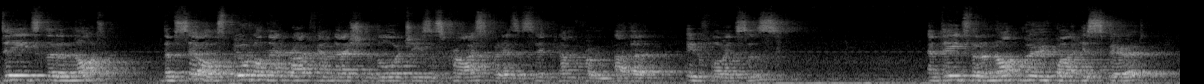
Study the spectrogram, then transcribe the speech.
deeds that are not themselves built on that right foundation of the Lord Jesus Christ, but as I said, come from other influences, and deeds that are not moved by His Spirit,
